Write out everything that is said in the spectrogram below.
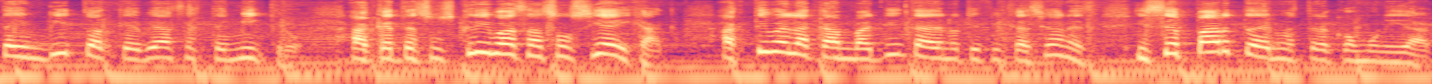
te invito a que veas este micro, a que te suscribas a Sociehack, activa la campanita de notificaciones y sé parte de nuestra comunidad.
